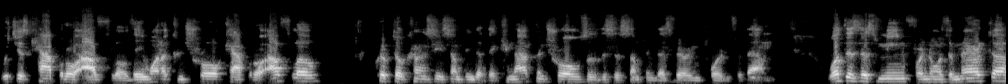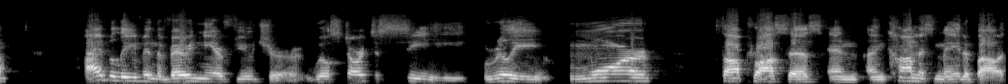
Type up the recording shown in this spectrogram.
which is capital outflow. They want to control capital outflow. Cryptocurrency is something that they cannot control, so this is something that's very important for them. What does this mean for North America? I believe in the very near future, we'll start to see really more thought process and, and comments made about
